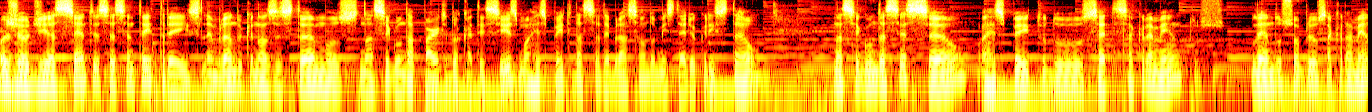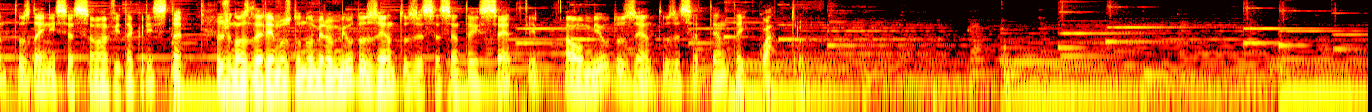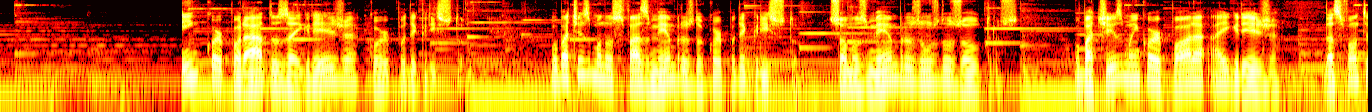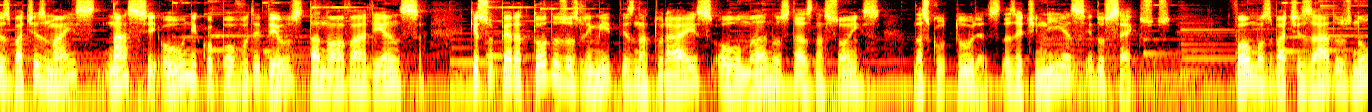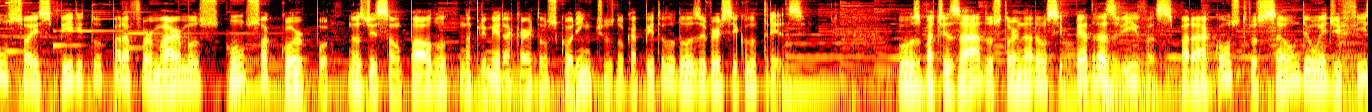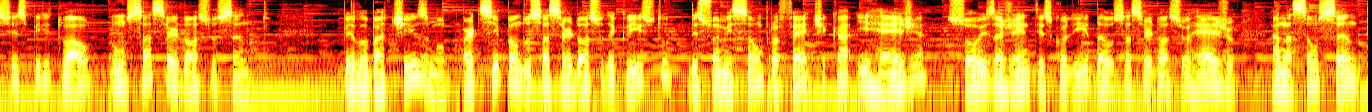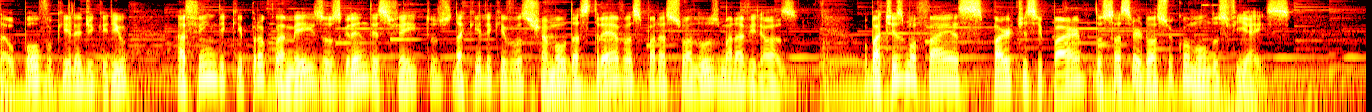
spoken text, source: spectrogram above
Hoje é o dia 163. Lembrando que nós estamos na segunda parte do Catecismo a respeito da celebração do mistério cristão, na segunda sessão a respeito dos sete sacramentos, lendo sobre os sacramentos da iniciação à vida cristã. Hoje nós leremos do número 1267 ao 1274. Incorporados à Igreja, corpo de Cristo. O batismo nos faz membros do corpo de Cristo. Somos membros uns dos outros. O batismo incorpora a Igreja. Das fontes batismais nasce o único povo de Deus da nova aliança, que supera todos os limites naturais ou humanos das nações, das culturas, das etnias e dos sexos fomos batizados num só Espírito para formarmos um só corpo, nos diz São Paulo na primeira carta aos Coríntios, no capítulo 12, versículo 13. Os batizados tornaram-se pedras vivas para a construção de um edifício espiritual, um sacerdócio santo. Pelo batismo, participam do sacerdócio de Cristo, de sua missão profética e régia, sois a gente escolhida, o sacerdócio régio, a nação santa, o povo que ele adquiriu, a fim de que proclameis os grandes feitos daquele que vos chamou das trevas para a sua luz maravilhosa. O batismo faz participar do sacerdócio comum dos fiéis.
